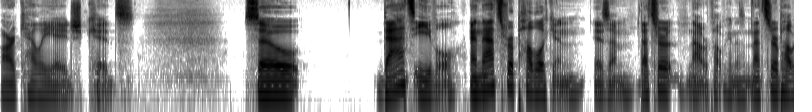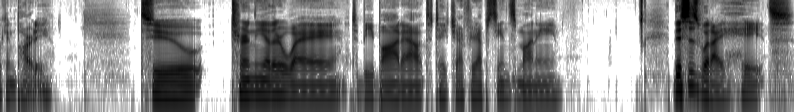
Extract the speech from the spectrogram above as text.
R. Kelly age kids. So that's evil, and that's republicanism. That's not republicanism. That's the Republican Party to turn the other way, to be bought out, to take Jeffrey Epstein's money. This is what I hate,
